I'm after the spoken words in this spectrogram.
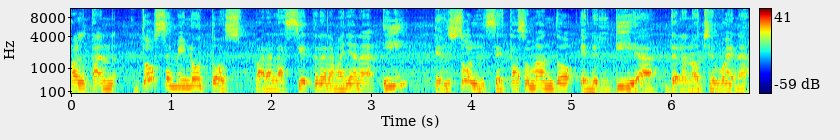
Faltan 12 minutos para las 7 de la mañana y el sol se está asomando en el día de la Nochebuena.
